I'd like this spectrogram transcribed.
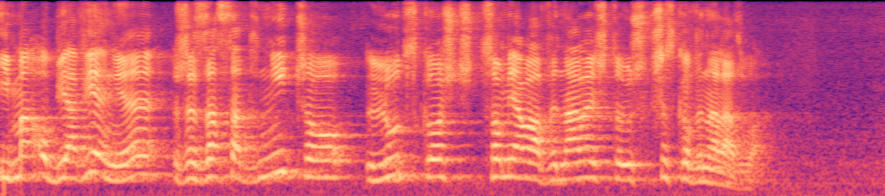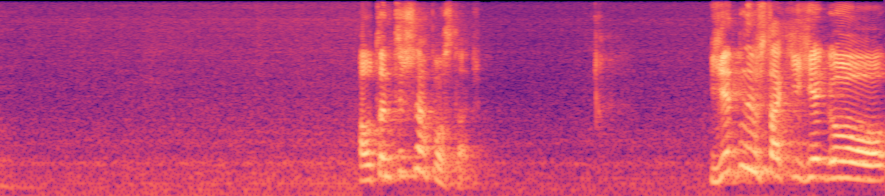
i ma objawienie, że zasadniczo ludzkość, co miała wynaleźć, to już wszystko wynalazła. Autentyczna postać. Jednym z takich jego,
